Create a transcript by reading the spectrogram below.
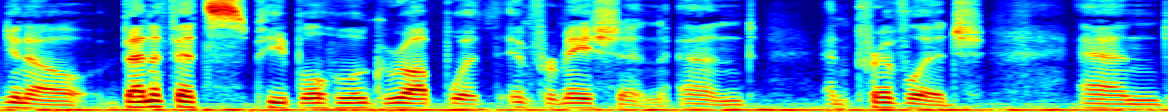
you know benefits people who grew up with information and and privilege. And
